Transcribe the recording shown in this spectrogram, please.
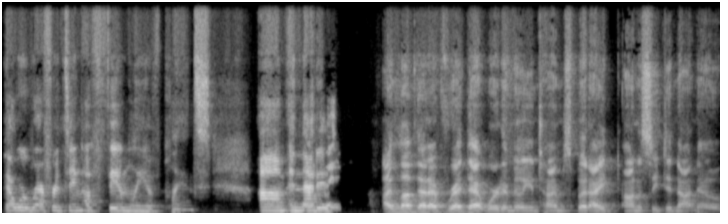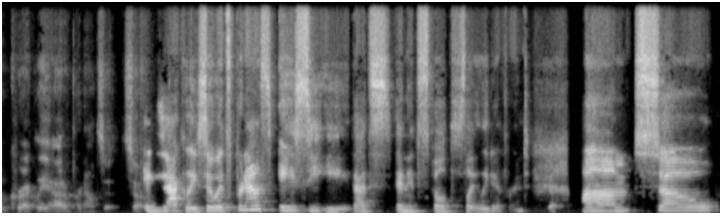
that we're referencing a family of plants. Um, and that okay. is I love that. I've read that word a million times, but I honestly did not know correctly how to pronounce it. So exactly. So it's pronounced A C E. That's and it's spelled slightly different. Yeah. Um, so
